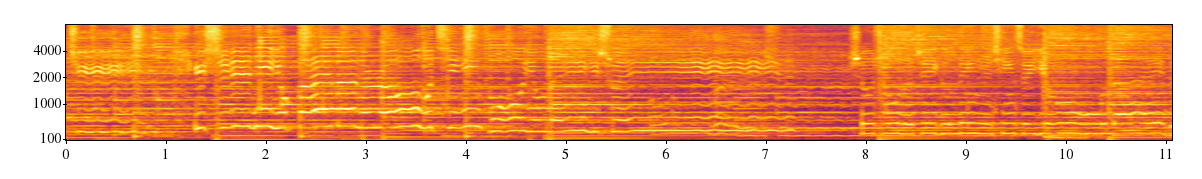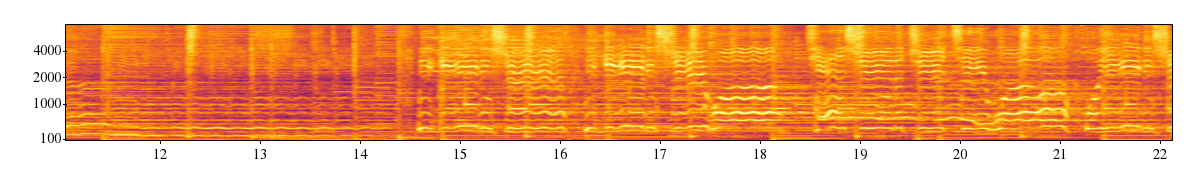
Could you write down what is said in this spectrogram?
局，于是你用百般的柔情，我用泪水，守住了这个令人心碎又无奈的秘密。你一定是，你一定是我前世的知己，我我一定是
